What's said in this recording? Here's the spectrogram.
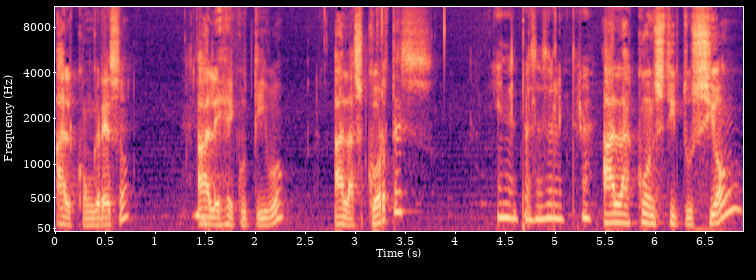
al Congreso, al Ejecutivo, a las Cortes. En el proceso electoral. A la Constitución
